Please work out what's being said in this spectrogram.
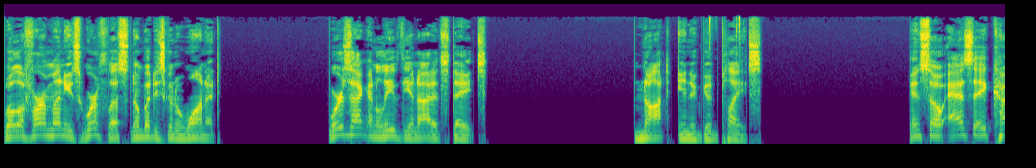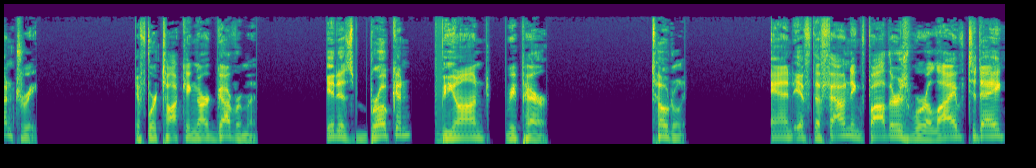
Well, if our money's worthless, nobody's going to want it. Where's that going to leave the United States? Not in a good place. And so, as a country, if we're talking our government, it is broken beyond repair. Totally. And if the founding fathers were alive today,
